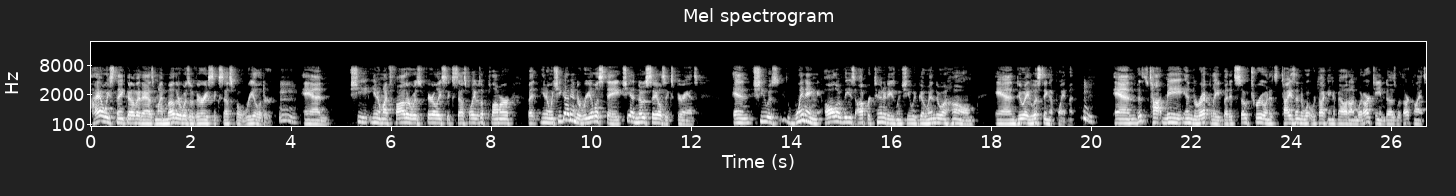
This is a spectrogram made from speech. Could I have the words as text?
I always think of it as my mother was a very successful realtor. Mm. And she, you know, my father was fairly successful. He was a plumber. But, you know, when she got into real estate, she had no sales experience. And she was winning all of these opportunities when she would go into a home and do a listing appointment. Hmm. And this taught me indirectly, but it's so true and it ties into what we're talking about on what our team does with our clients.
